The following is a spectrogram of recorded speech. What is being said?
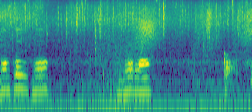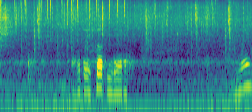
gameplay de Umbrella Corps. La foto de Sattler. Bien.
